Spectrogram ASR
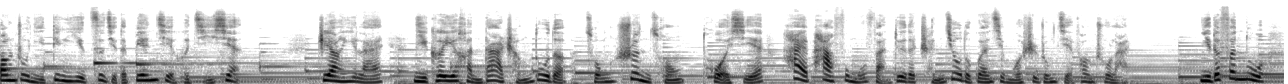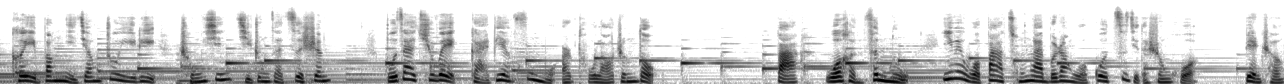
帮助你定义自己的边界和极限。这样一来，你可以很大程度地从顺从、妥协、害怕父母反对的陈旧的关系模式中解放出来。你的愤怒可以帮你将注意力重新集中在自身，不再去为改变父母而徒劳争斗。把我很愤怒，因为我爸从来不让我过自己的生活，变成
